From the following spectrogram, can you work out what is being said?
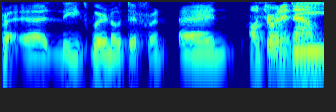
uh, leagues. We're no different, and I'll join it the, now.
